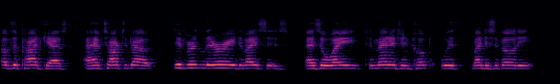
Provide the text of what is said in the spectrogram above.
of the podcast, I have talked about different literary devices as a way to manage and cope with my disability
